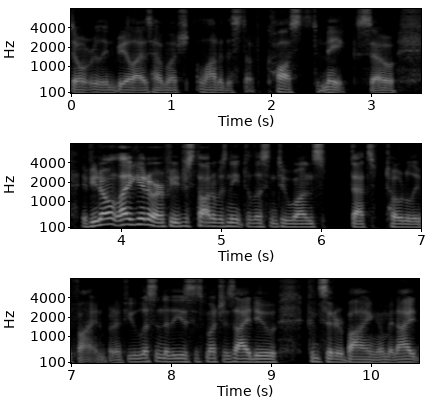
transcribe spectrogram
don't really realize how much a lot of this stuff costs to make. So if you don't like it or if you just thought it was neat to listen to once, that's totally fine. But if you listen to these as much as I do, consider buying them. And I,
